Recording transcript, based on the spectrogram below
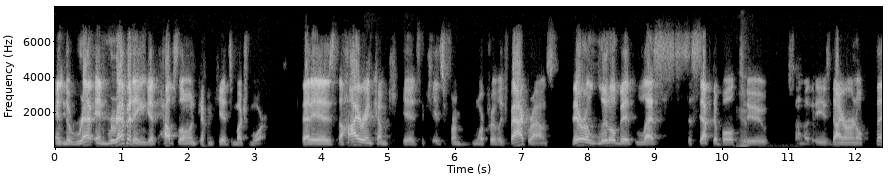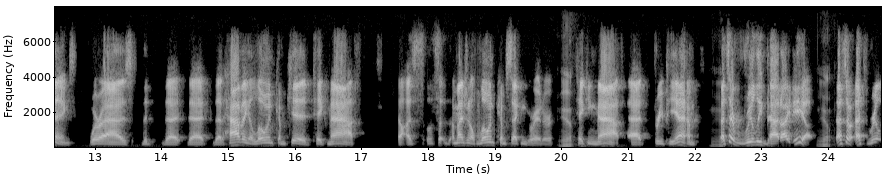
And the re- and remedying it helps low income kids much more. That is the higher income kids the kids from more privileged backgrounds they're a little bit less susceptible yeah. to some of these diurnal things. Whereas the, that that that having a low income kid take math imagine a low income second grader yeah. taking math at 3 p.m yeah. That's a really bad idea. Yeah. That's a that's really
